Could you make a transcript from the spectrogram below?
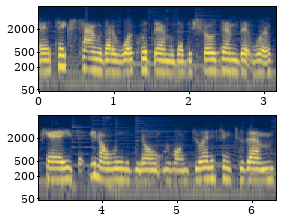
Uh, it takes time. We got to work with them. We got to show them that we're okay. That you know we we don't we won't do anything to them.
